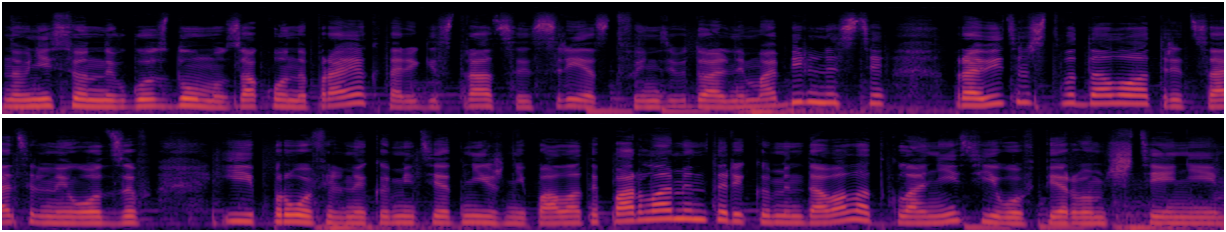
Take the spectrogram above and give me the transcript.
На внесенный в Госдуму законопроект о регистрации средств индивидуальной мобильности правительство дало отрицательный отзыв, и профильный комитет Нижней палаты парламента рекомендовал отклонить его в первом чтении.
